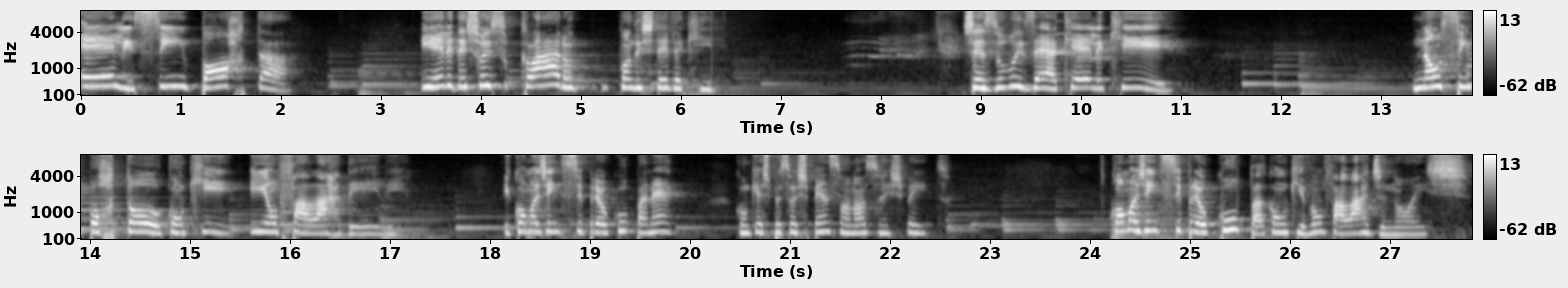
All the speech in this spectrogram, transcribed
Ele se importa. E ele deixou isso claro quando esteve aqui. Jesus é aquele que não se importou com o que iam falar dele. E como a gente se preocupa, né, com o que as pessoas pensam a nosso respeito. Como a gente se preocupa com o que vão falar de nós.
